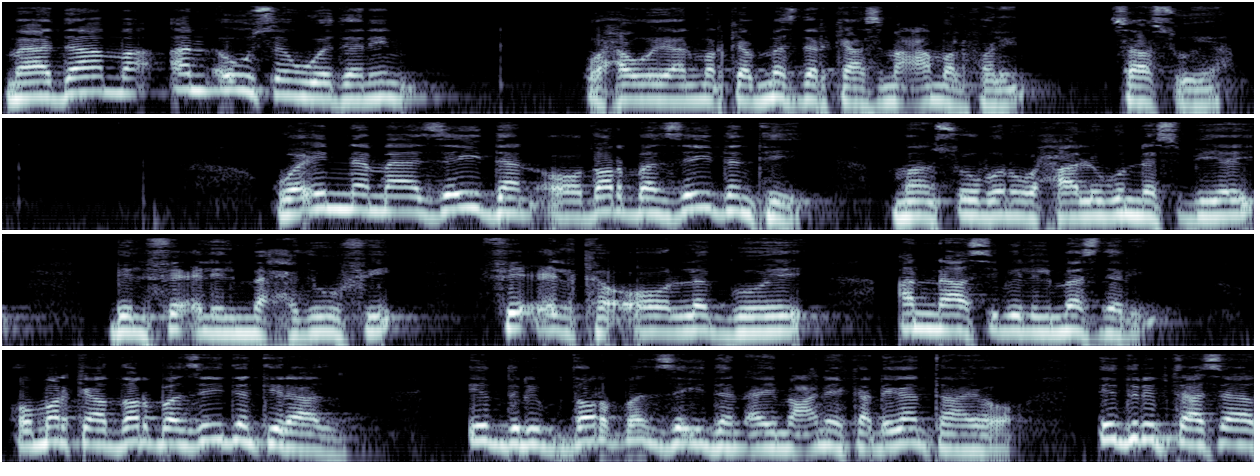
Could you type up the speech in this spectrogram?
maadaama an saas weyaan wa inamaa zaydan oo darban zaydantii mansuubun waxaa lagu nasbiyey bilficli اlmaxduufi ficilka oo la gooyey annaasibi lilmasdari. Oo markaa darban zaydan tiraahdo idrib darban zaydan ay macnihi ka dhigan tahay oo idribtaasaa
